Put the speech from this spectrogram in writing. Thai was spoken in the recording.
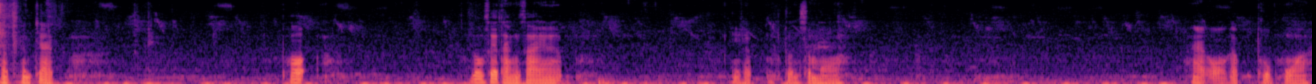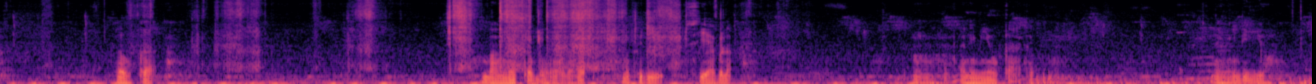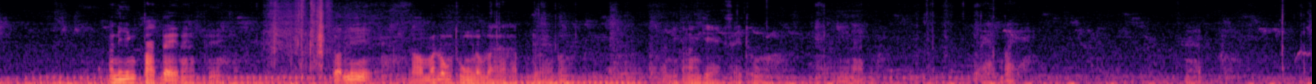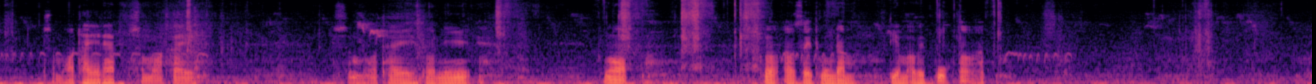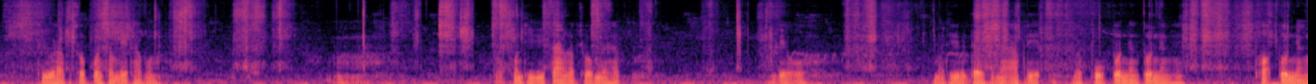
ครับหลังจาก เพาะลงใส่ถังทรายนะครับ นี่ครับต้นสมอหากออกครับทุบหัวเราก็บางเม็ดกระบอกแล้วครับมันคือดีเสียไปละอันนี้มีโอกาสครับยังดีอยู่ อันนี้ยังปากได้นะครับ นี่ตอนนี้เรามาลงทุงแล้วล่ะครับเดี๋ยวให้เบิ่งตอนนี้กำลังแยกใส่ถุงนี่นะแตกไปสมอไทยนะครับ สมอไทย สมอไทยตอนนี้งอก ก็เอาใส่ถุงดำเตรียมเอาไปปลูกต่อครับถือว่าประสบผลสำเร็จครับผมขอบคุณที่ติดตามรับชมนะครับ เดี๋ยวมาทีเดินมาอัปเดตเราปลูกต้นอย่างต้นอย่างไงเพาะต้นอย่าง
